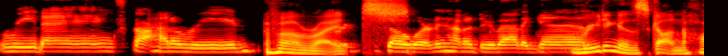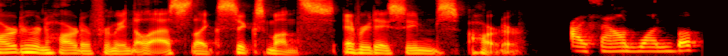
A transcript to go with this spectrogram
reading. Forgot how to read. All right. Still learning how to do that again. Reading has gotten harder and harder for me in the last like six months. Every day seems harder. I found one book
